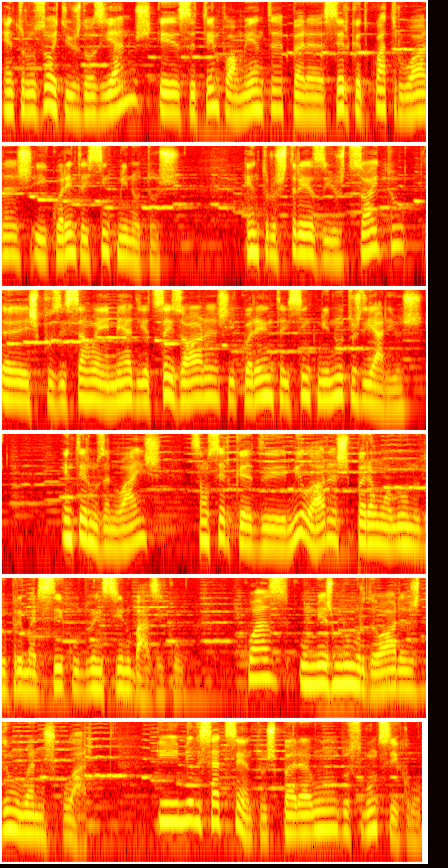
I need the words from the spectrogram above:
Entre os 8 e os 12 anos, esse tempo aumenta para cerca de 4 horas e 45 minutos. Entre os 13 e os 18, a exposição é em média de 6 horas e 45 minutos diários. Em termos anuais, são cerca de 1000 horas para um aluno do primeiro ciclo do ensino básico, quase o mesmo número de horas de um ano escolar, e 1700 para um do segundo ciclo.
